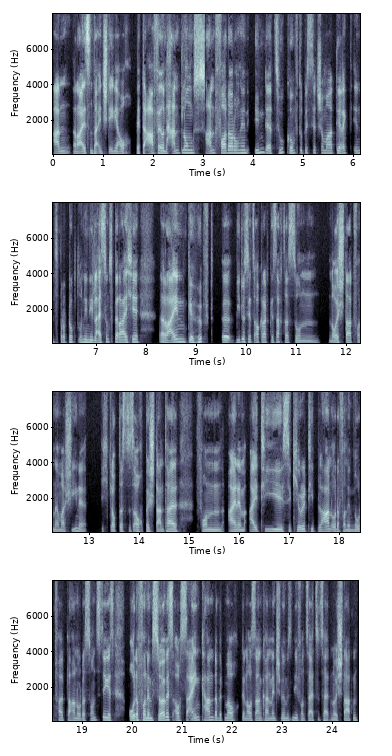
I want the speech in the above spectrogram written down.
anreißen. Da entstehen ja auch Bedarfe und Handlungsanforderungen in der Zukunft. Du bist jetzt schon mal direkt ins Produkt und in die Leistungsbereiche reingehüpft. Äh, wie du es jetzt auch gerade gesagt hast, so ein Neustart von der Maschine ich glaube, dass das auch Bestandteil von einem IT-Security-Plan oder von einem Notfallplan oder sonstiges oder von einem Service auch sein kann, damit man auch genau sagen kann, Mensch, wir müssen die von Zeit zu Zeit neu starten.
